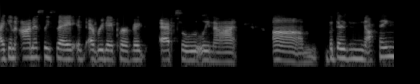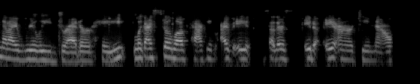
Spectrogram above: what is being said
I can honestly say, is every day perfect? Absolutely not. Um, but there's nothing that I really dread or hate. Like I still love packing. I've eight, so there's eight eight on our team now.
